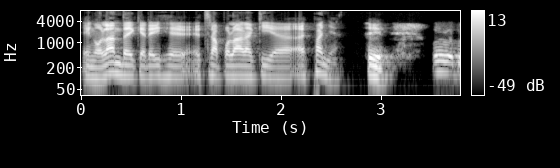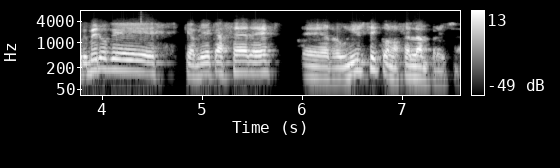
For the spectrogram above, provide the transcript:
en Holanda y queréis extrapolar aquí a, España. Sí, bueno, lo primero que habría que hacer es eh, reunirse y conocer la empresa.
